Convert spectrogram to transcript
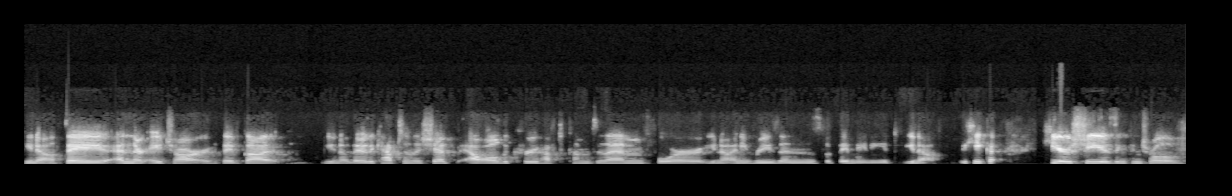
You know, they and their HR. They've got you know they're the captain of the ship. All the crew have to come to them for you know any reasons that they may need you know he he or she is in control of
